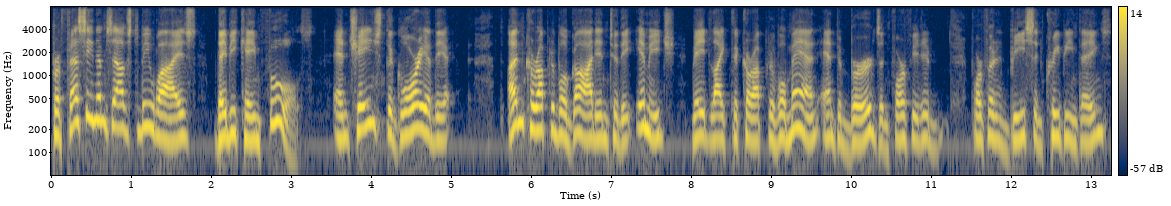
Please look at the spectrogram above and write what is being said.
Professing themselves to be wise, they became fools, and changed the glory of the uncorruptible God into the image made like the corruptible man, and to birds and four-footed, four-footed beasts and creeping things.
